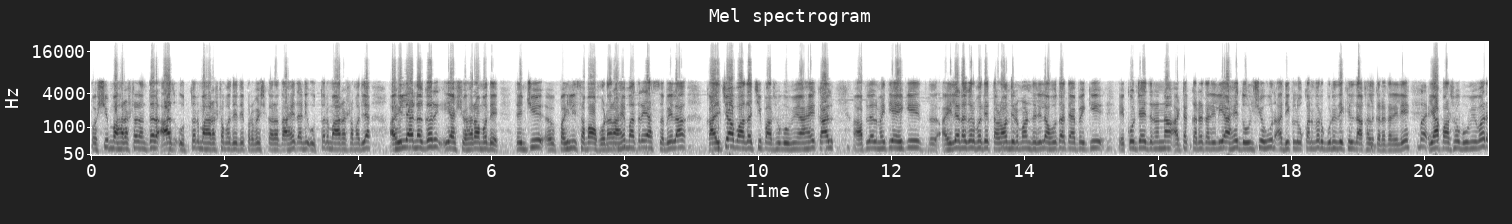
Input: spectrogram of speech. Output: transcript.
पश्चिम महाराष्ट्रानंतर आज उत्तर महाराष्ट्रामध्ये ते प्रवेश करत आहेत आणि उत्तर महाराष्ट्रामधल्या अहिल्यानगर या शहरामध्ये त्यांची पहिली सभा होणार आहे. मात्र या सभेला कालच्या वादाची पार्श्वभूमी आहे. काल आपल्याला माहिती आहे की अहिल्यानगरमध्ये तणाव निर्माण झालेला होता. त्यापैकी एकोणचाळीस जणांना अटक करण्यात आलेली आहे. दोनशेहून अधिक लोकांवर गुन्हे देखील दाखल करण्यात आलेले. या पार्श्वभूमीवर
